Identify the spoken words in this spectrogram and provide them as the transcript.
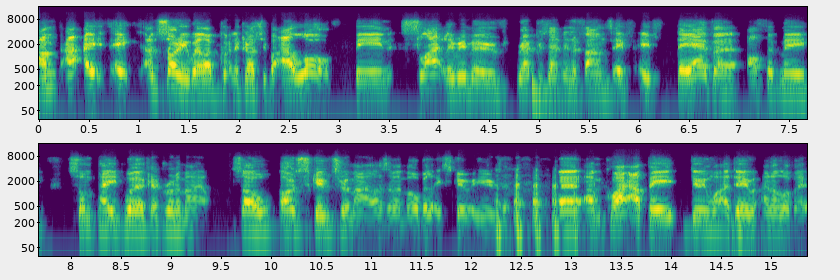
I'm, I, am sorry, Will, I'm cutting across you, but I love being slightly removed, representing the fans. If, if they ever offered me some paid work, I'd run a mile. So, or scooter a mile, as I'm a mobility scooter user. uh, I'm quite happy doing what I do, and I love it.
